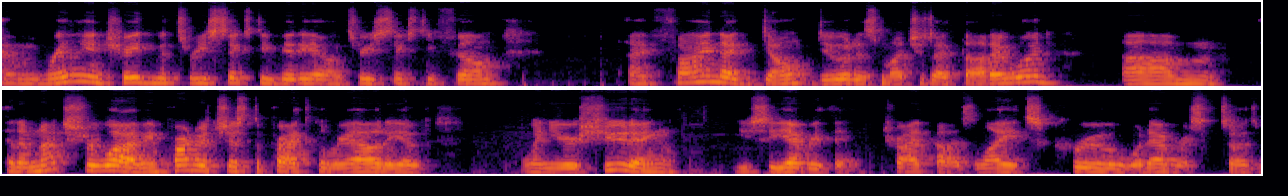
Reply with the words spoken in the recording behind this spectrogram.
I'm really intrigued with 360 video and 360 film. I find I don't do it as much as I thought I would. Um, and I'm not sure why. I mean, part of it's just the practical reality of when you're shooting, you see everything tripods, lights, crew, whatever. So it's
